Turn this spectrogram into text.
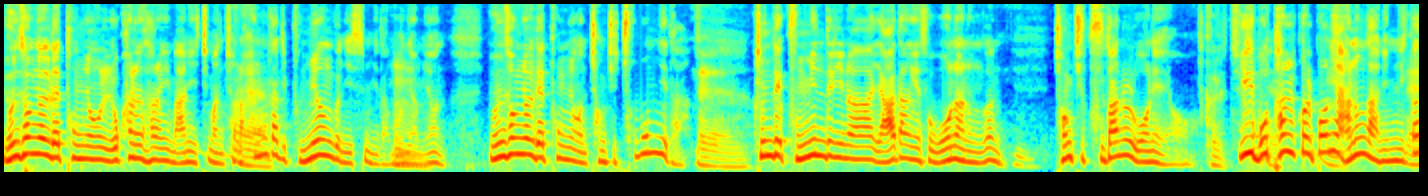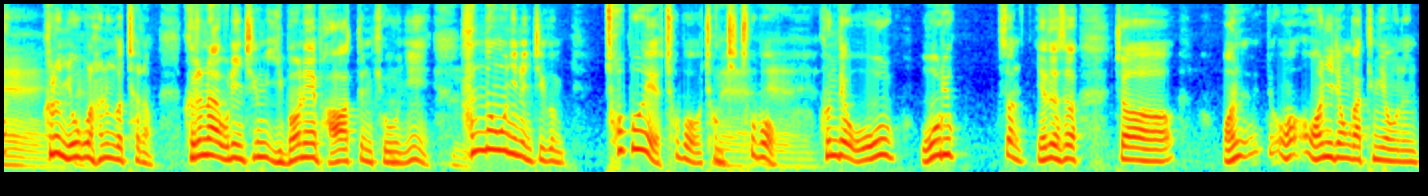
윤석열 대통령을 욕하는 사람이 많이 있지만 저는 네. 한 가지 분명한 건 있습니다. 뭐냐면 윤석열 대통령은 정치 초보입니다. 네. 그런데 국민들이나 야당에서 원하는 건 정치 구단을 원해요. 그렇죠. 이게 못할 걸 뻔히 아는 거 아닙니까? 네. 그런 욕을 하는 것처럼. 그러나 우리는 지금 이번에 봐왔던 교훈이 한동훈이는 지금 초보예요, 초보. 정치 네, 초보. 네. 근데 오, 오, 육선 예를 들어서 저 원, 원희룡 같은 경우는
